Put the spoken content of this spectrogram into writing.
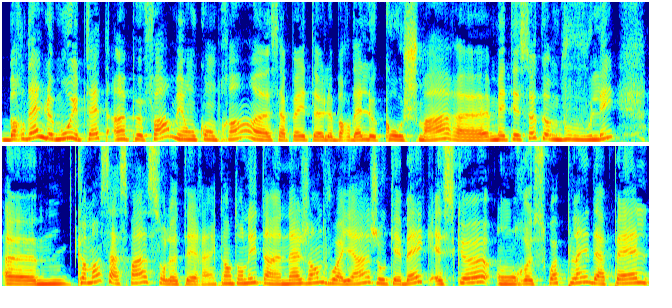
Bordel, le mot est peut-être un peu fort, mais on comprend. Euh, ça peut être le bordel, le cauchemar. Euh, mettez ça comme vous voulez. Euh, comment ça se passe sur le terrain? Quand on est un agent de voyage au Québec Est-ce que on reçoit plein d'appels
